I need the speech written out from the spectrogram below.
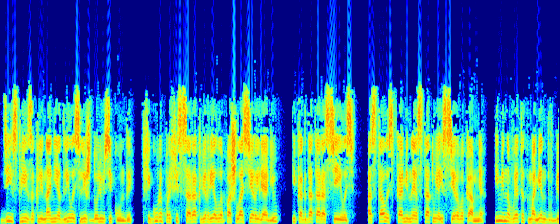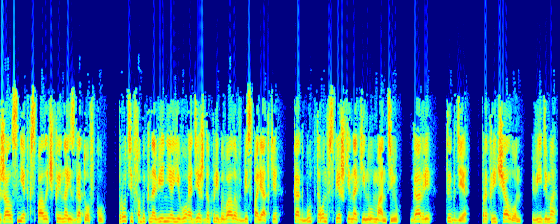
Действие заклинания длилось лишь долю секунды. Фигура профессора Кверелла пошла серой рябью, и когда та рассеялась, осталась каменная статуя из серого камня. Именно в этот момент вбежал снег с палочкой на изготовку. Против обыкновения его одежда пребывала в беспорядке, как будто он в спешке накинул мантию. «Гарри, ты где?» – прокричал он. Видимо,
